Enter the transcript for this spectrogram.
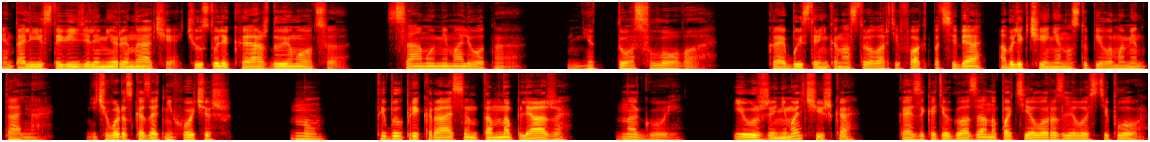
Менталисты видели мир иначе, чувствовали каждую эмоцию. Самую мимолетную. Не то слово. Кай быстренько настроил артефакт под себя, облегчение наступило моментально. Ничего рассказать не хочешь? Ну, ты был прекрасен там на пляже. Ногой. И уже не мальчишка. Кай закатил глаза, но по телу разлилось тепло.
